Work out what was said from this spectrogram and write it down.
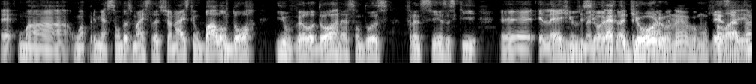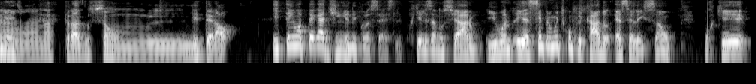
é uma, uma premiação das mais tradicionais, tem o Ballon d'Or e o Velodor, né? São duas francesas que é, elegem os melhores da de ouro, né? Vamos falar Exatamente. aí na, na tradução literal. E tem uma pegadinha, Nicolas Sessler, porque eles anunciaram, e, o, e é sempre muito complicado essa eleição, porque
